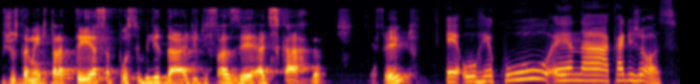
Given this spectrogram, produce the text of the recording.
justamente para ter essa possibilidade de fazer a descarga. Perfeito? É, o recuo é na Carijós.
